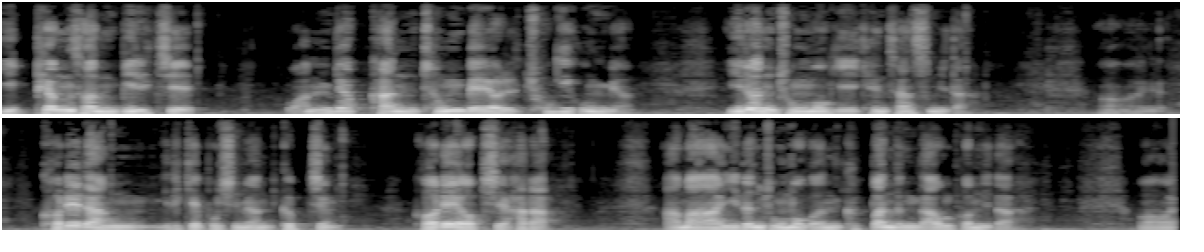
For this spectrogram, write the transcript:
이평선 밀집, 완벽한 정배열 초기 국면 이런 종목이 괜찮습니다. 어, 거래량 이렇게 보시면 급증, 거래 없이 하락. 아마 이런 종목은 급반등 나올 겁니다. 어,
